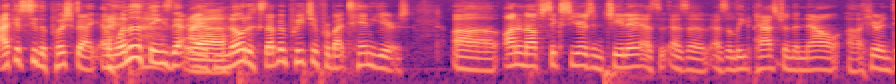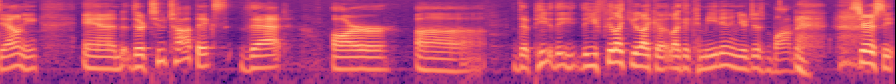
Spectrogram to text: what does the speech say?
I could see the pushback. And one of the things that Yeah. I've noticed because I've been preaching for about ten years. Uh, on and off, six years in Chile as, as a as a lead pastor, and then now uh, here in Downey. And there are two topics that are uh, that, pe- that you feel like you're like a like a comedian and you're just bombing. Seriously,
